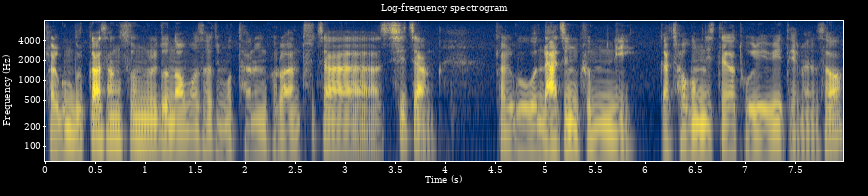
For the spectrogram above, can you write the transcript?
결국 물가 상승률도 넘어서지 못하는 그러한 투자 시장 결국은 낮은 금리 그러니까 저금리 시대가 도입이 되면서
